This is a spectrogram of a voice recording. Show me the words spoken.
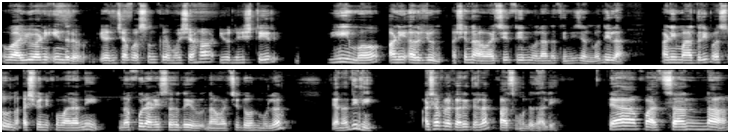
वायू आणि इंद्र यांच्यापासून क्रमशः युधिष्ठिर भीम आणि अर्जुन असे नावाचे तीन मुलांना तिने जन्म दिला. आणि माद्रीपासून अश्विनी कुमारांनी नकुल आणि सहदेव नावाची दोन मुलं त्यांना दिली. अशा प्रकारे त्याला पाच मुलं झाली. त्या पाचांना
